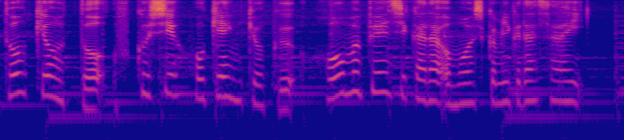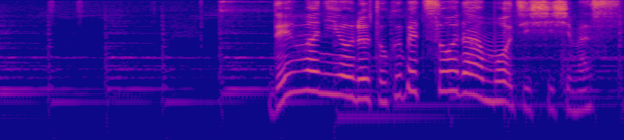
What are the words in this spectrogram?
東京都福祉保健局ホームページからお申し込みください。電話による特別相談も実施します。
